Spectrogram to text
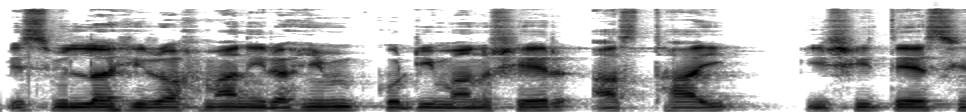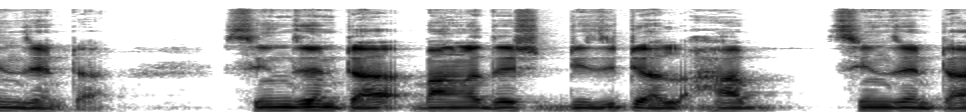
বিসমিল্লাহ রহমান রহিম, কোটি মানুষের আস্থায় কৃষিতে Syngenta. Syngenta, Bangladesh digital hub Syngenta.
